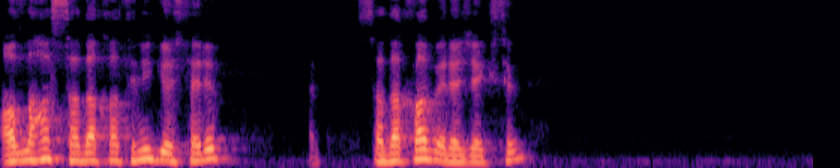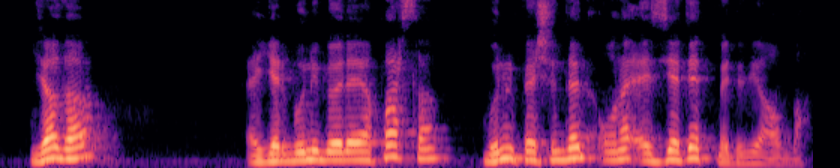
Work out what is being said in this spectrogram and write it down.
Allah'a sadakatini gösterip sadaka vereceksin. Ya da eğer bunu böyle yaparsan bunun peşinden ona eziyet etme dedi Allah.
